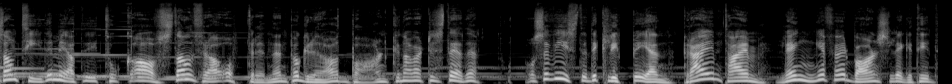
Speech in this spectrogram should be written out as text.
Samtidig med at de tok avstand fra opptredenen pga. at barn kunne ha vært til stede. Og så viste de klippet igjen, prime time, lenge før barns leggetid.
